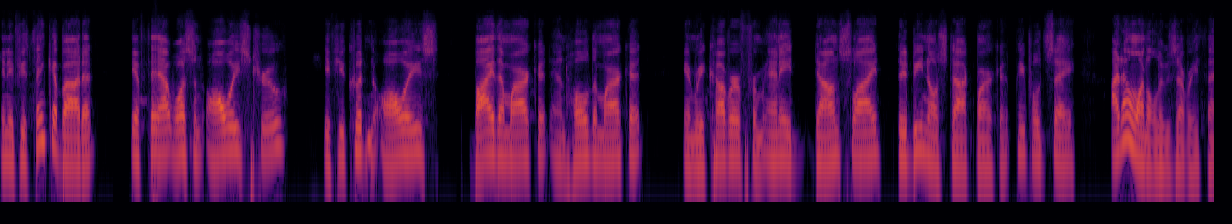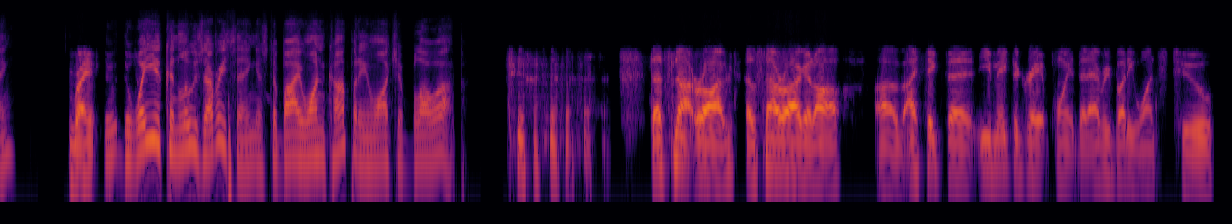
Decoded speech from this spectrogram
And if you think about it, if that wasn't always true, if you couldn't always buy the market and hold the market and recover from any downslide, there'd be no stock market. People would say, I don't want to lose everything. Right. The, the way you can lose everything is to buy one company and watch it blow up. That's not wrong. That's not wrong at all. Uh, I think that you make the great point that everybody wants to,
